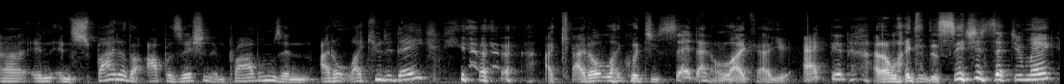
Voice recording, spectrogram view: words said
uh, in, in spite of the opposition and problems. And I don't like you today. I, I don't like what you said. I don't like how you acted. I don't like the decisions that you make.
